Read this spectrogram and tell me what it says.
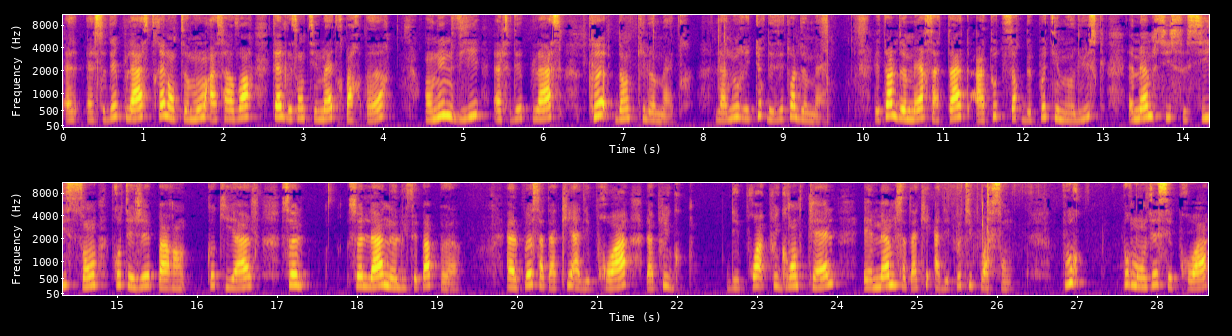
Elle, se déplace très lentement, à savoir quelques centimètres par heure. En une vie, elle se déplace que d'un kilomètre. La nourriture des étoiles de mer. L'étoile de mer s'attaque à toutes sortes de petits mollusques et même si ceux-ci sont protégés par un coquillage, cela ne lui fait pas peur. Elle peut s'attaquer à des proies, plus, grandes qu'elle, et même s'attaquer à des petits poissons. Pour manger ses proies,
